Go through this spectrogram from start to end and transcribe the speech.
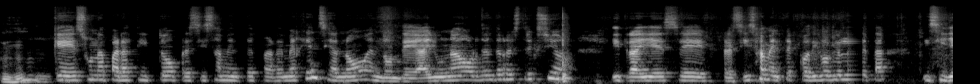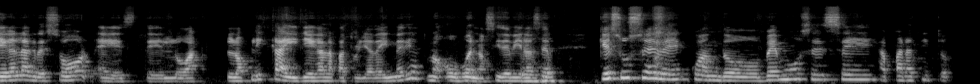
Ujú. que es un aparatito precisamente para emergencia, ¿no? En donde hay una orden de restricción y trae ese precisamente código violeta y si llega el agresor, este, lo, lo aplica y llega la patrulla de inmediato, ¿no? O bueno, así debiera Ujú. ser. ¿Qué sucede cuando vemos ese aparatito?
